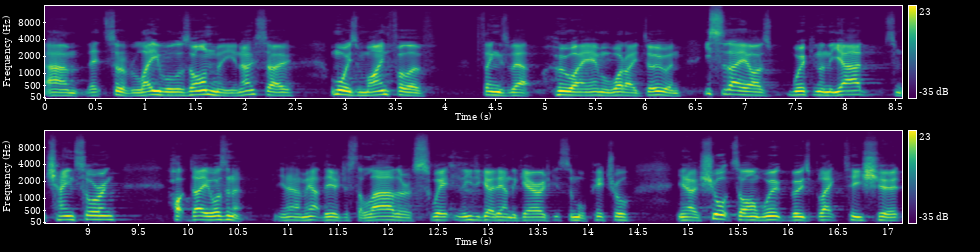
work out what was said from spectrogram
um, that sort of label is on me, you know, so I'm always mindful of things about who I am and what I do. And yesterday I was working in the yard, some chainsawing, hot day, wasn't it? You know, I'm out there just a lather of sweat. Need to go down the garage, get some more petrol. You know, shorts on, work boots, black t-shirt.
